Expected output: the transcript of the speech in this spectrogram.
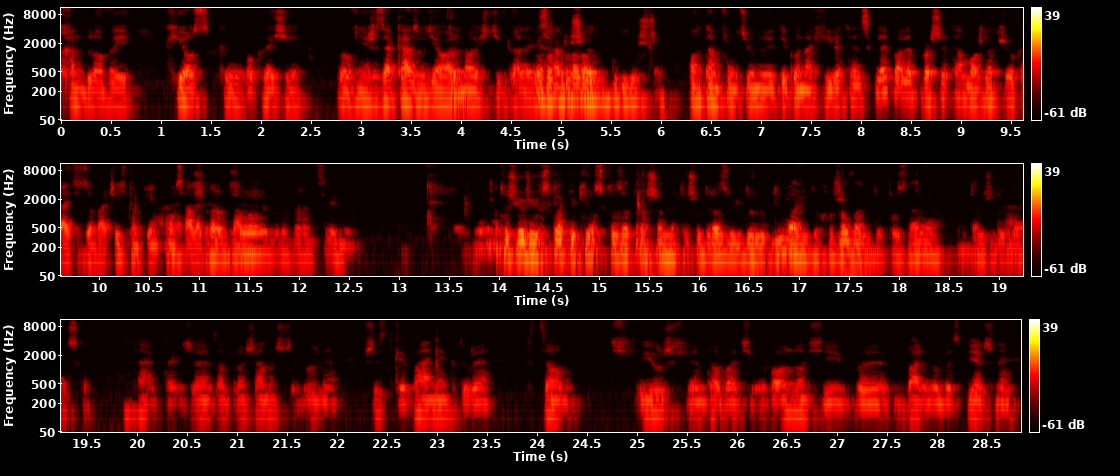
handlowej kiosk w okresie również zakazu działalności w Zapraszamy handlowych. w Bydgoszczę. On tam funkcjonuje tylko na chwilę, ten sklep, ale proszę, tam można przy okazji zobaczyć tą piękną salę Czułem kolumnową. rewelacyjnie. No to jeśli chodzi o sklepy kiosk, to zapraszamy też od razu i do Lublina, i do Chorzowa, i do Poznania, i także do Tak. Gdańska. Tak, także zapraszamy szczególnie wszystkie panie, które chcą już świętować wolność i w bardzo bezpiecznych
